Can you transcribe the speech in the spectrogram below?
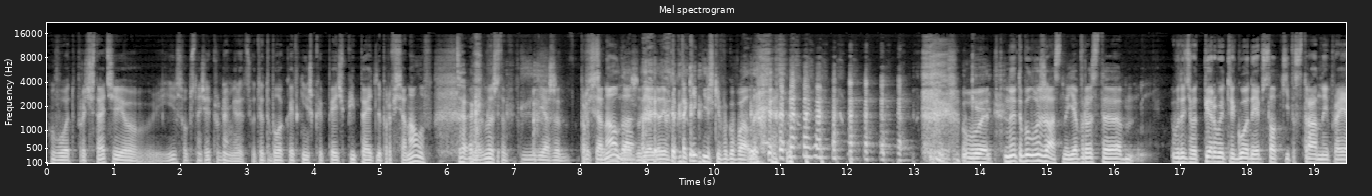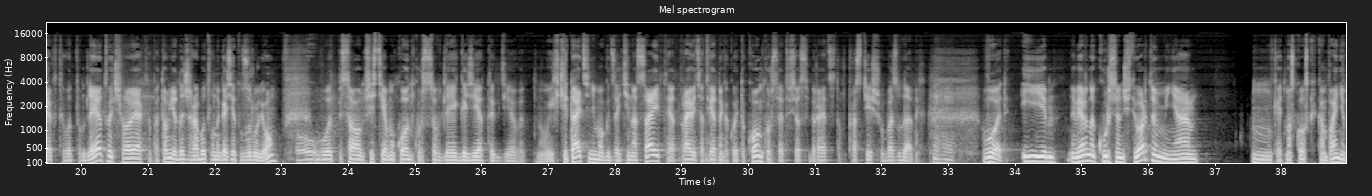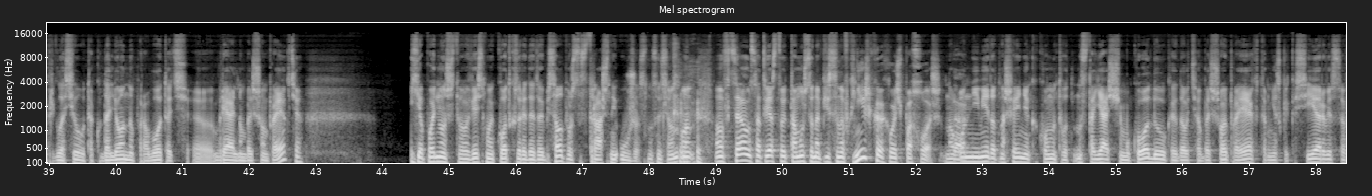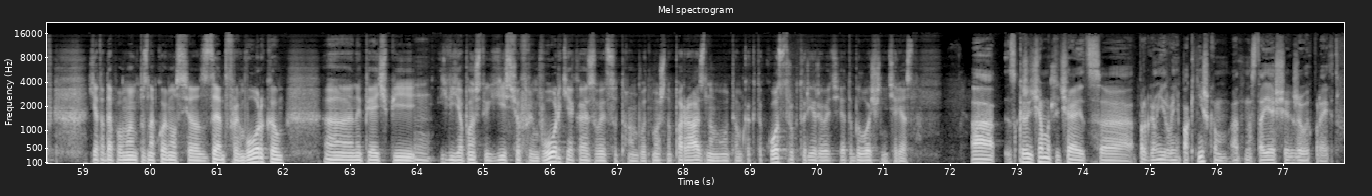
вот, прочитать ее и, собственно, начать программировать. Вот это была какая-то книжка PHP 5 для профессионалов. Так. Вот, ну, что я же профессионал Профессионал, да. должен. Я, я так- такие книжки покупал. да. Вот. Но это было ужасно. Я просто... Вот эти вот первые три года я писал какие-то странные проекты вот там для этого человека. Потом я даже работал на газету «За рулем». Оу. Вот, писал им систему конкурсов для их газеты, где вот, ну, их читатели могут зайти на сайт и отправить ответ на какой-то конкурс. Это все собирается там, в простейшую базу данных. Мгм. Вот. И, наверное, в курсе на четвертом меня какая-то московская компания пригласила вот так удаленно поработать э, в реальном большом проекте. Я понял, что весь мой код, который я до этого писал, просто страшный ужас. Ну, в смысле, он, он, он в целом соответствует тому, что написано в книжках, очень похож, но Да. он не имеет отношения к какому-то вот настоящему коду, когда у тебя большой проект, там несколько сервисов. Я тогда, по-моему, познакомился с Zend фреймворком э, на PHP. М. И я понял, что есть еще фреймворки, оказывается, там вот можно по-разному там как-то код структурировать. Это было очень интересно. А скажи, чем отличается программирование по книжкам от настоящих живых проектов?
